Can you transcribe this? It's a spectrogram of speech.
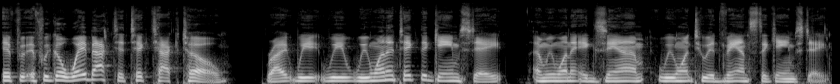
If if we go way back to tic-tac-toe, right? We we we want to take the game state and we want to exam we want to advance the game state.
